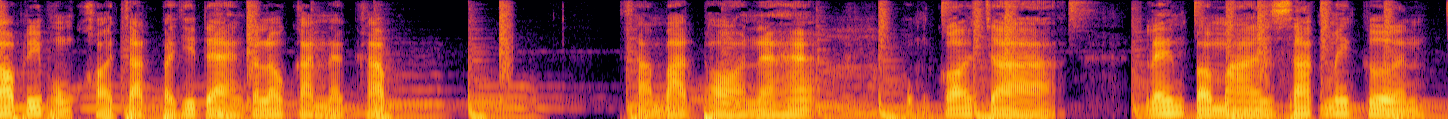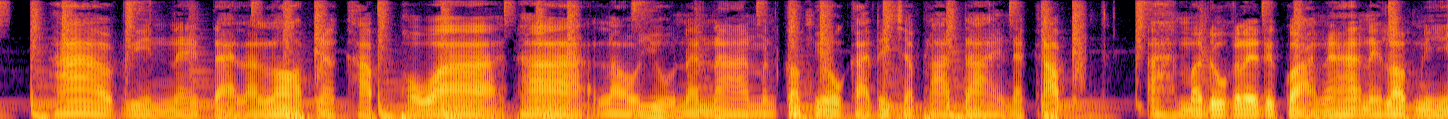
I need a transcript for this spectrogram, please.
รอบนี้ผมขอจัดไปที่แดงก็แล้วกันนะครับ3 บาทพอนะฮะผมก็จะเล่นประมาณสักไม่เกิน 5 วินในแต่ละรอบนะครับ เพราะว่าถ้าเราอยู่นานๆ มันก็มีโอกาสที่จะพลาดได้นะครับอะมาดูกันเลยดีกว่านะฮะในรอบนี้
